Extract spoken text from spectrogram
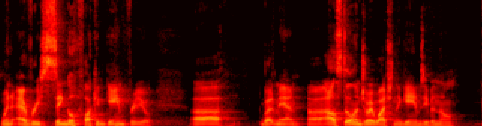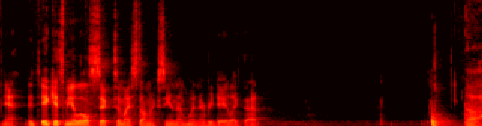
win every single fucking game for you. Uh, but man, uh, I'll still enjoy watching the games, even though, yeah, it, it gets me a little sick to my stomach seeing them win every day like that. Uh,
